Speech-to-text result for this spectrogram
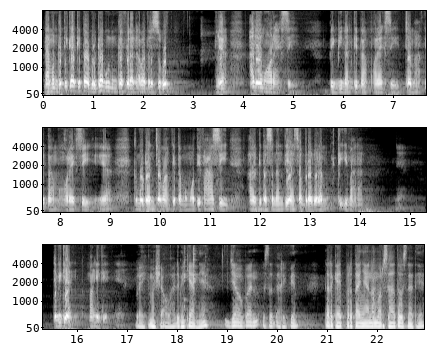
Namun ketika kita bergabung dengan kafilah dakwah tersebut, ya ada yang mengoreksi pimpinan kita mengoreksi, jamaah kita mengoreksi, ya. Kemudian jamaah kita memotivasi agar kita senantiasa berada dalam keimanan. Ya. Demikian, Mang Ike. Ya. Baik, masya Allah demikian ya jawaban Ustadz Arifin terkait pertanyaan nomor satu Ustadz ya.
